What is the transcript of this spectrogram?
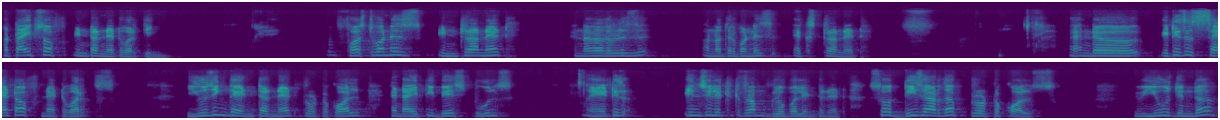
The types of internetworking. First one is intranet, and another is another one is extranet. And uh, it is a set of networks using the internet protocol and IP based tools. It is insulated from global internet. So these are the protocols we used in the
